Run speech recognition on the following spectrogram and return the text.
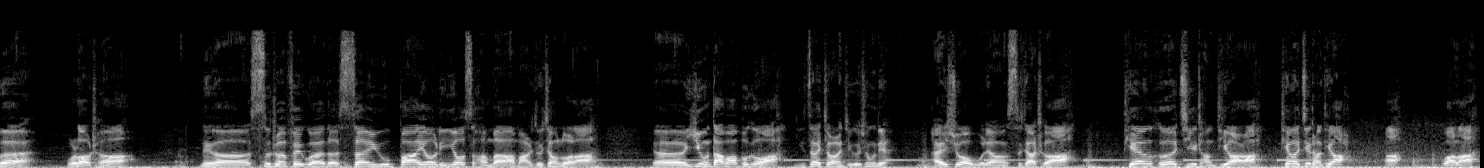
喂，我是老陈，那个四川飞过来的三 U 八幺零幺四航班啊，马上就降落了啊。呃，医用大巴不够啊，你再叫上几个兄弟，还需要五辆私家车啊。天河机场 T 二啊，天河机场 T 二啊，挂了啊。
